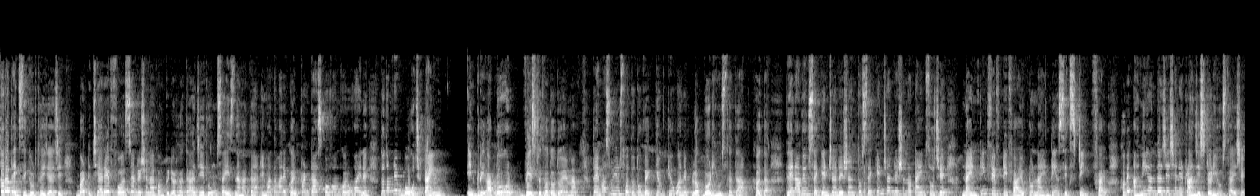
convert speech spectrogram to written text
તરત એક્ઝિક્યુટ થઈ જાય છે. બટ જ્યારે ફર્સ્ટ જનરેશનના કમ્પ્યુટર હતા, જે રૂમ સાઇઝના હતા, એમાં તમારે કંઈ પણ ટાસ્ક પરફોર્મ કરવું હોય ને, તો તમને બહુ જ ટાઈમ ઇન્ક્રી આપણો વેસ્ટ થતો હતો એમાં. તો એમાં શું યુઝ થતું હતું? વેક્યુમ ટ્યુબ અને પ્લગ બોર્ડ યુઝ થતા હતા. ધેન આવ્યું સેકન્ડ જનરેશન તો સેકન્ડ જનરેશનનો ટાઈમ શું છે? Nineteen fifty five to nineteen sixty five હવે આની અંદર જે છે ને ટ્રાન્ઝિસ્ટર યુઝ થાય છે.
